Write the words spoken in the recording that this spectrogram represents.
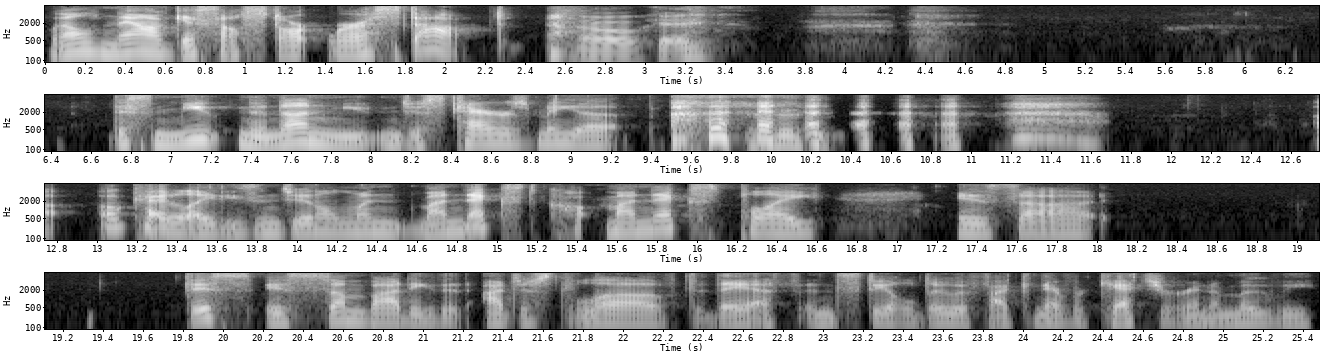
Well, now I guess I'll start where I stopped. Okay. This muting and unmuting just tears me up. Uh, okay, ladies and gentlemen, my next my next play is uh this is somebody that I just love to death and still do if I can ever catch her in a movie.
